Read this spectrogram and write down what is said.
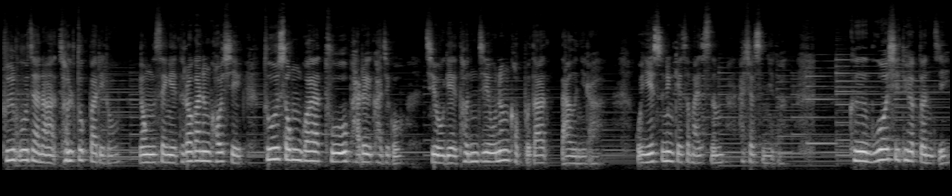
불구자나 절뚝발이로 영생에 들어가는 것이 두 손과 두 발을 가지고 지옥에 던지우는 것보다 나으니라. 예수님께서 말씀하셨습니다. 그 무엇이 되었던지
